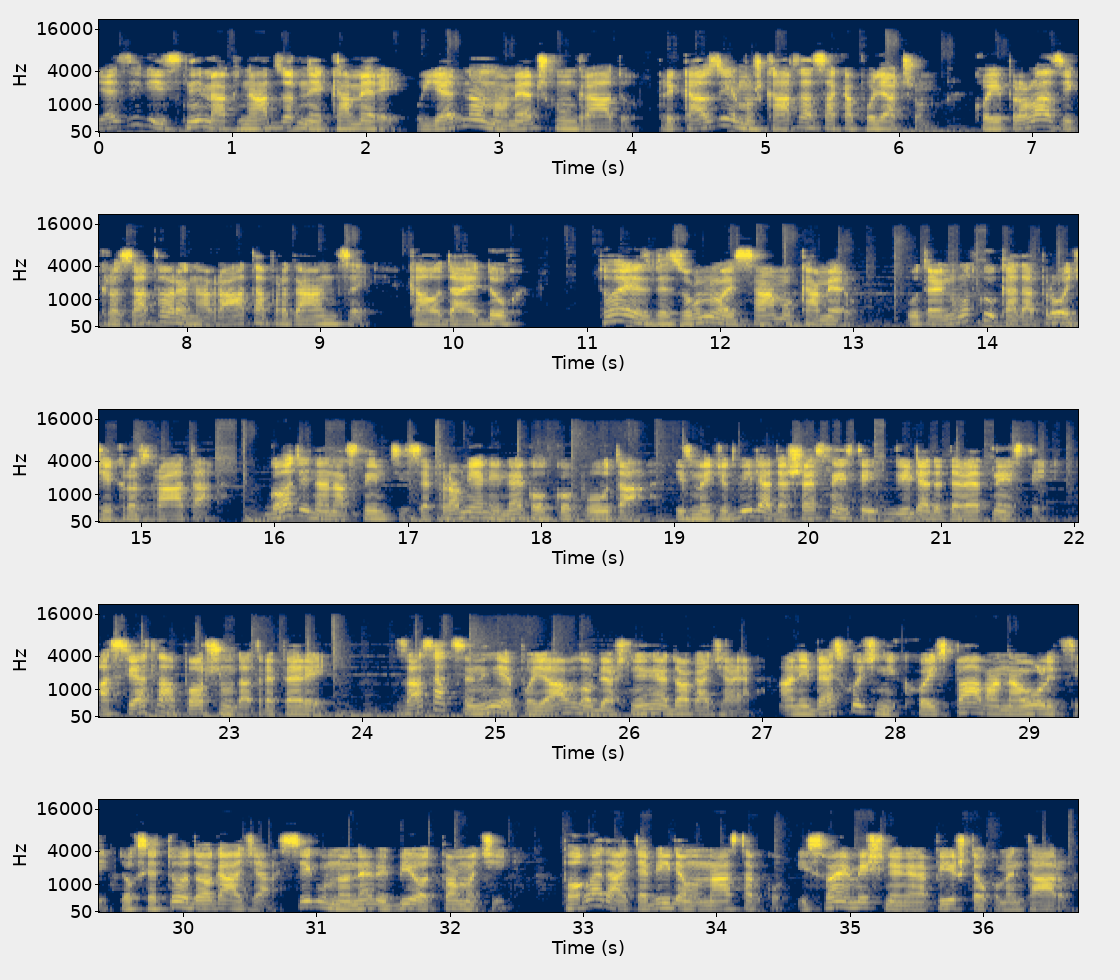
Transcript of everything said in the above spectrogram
Jezivi snimak nadzorne kamere u jednom američkom gradu prikazuje muškarca sa kapuljačom koji prolazi kroz zatvorena vrata prodavnice kao da je duh. To je zbezumilo i samu kameru. U trenutku kada prođe kroz vrata, godina na snimci se promijeni nekoliko puta između 2016. i 2019. a svjetla počnu da treperi. Zasad se nije pojavilo objašnjenje događaja, a ni beskućnik koji spava na ulici dok se to događa sigurno ne bi bio od pomoći. Pogledajte video u nastavku i svoje mišljenje napišite u komentaru.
